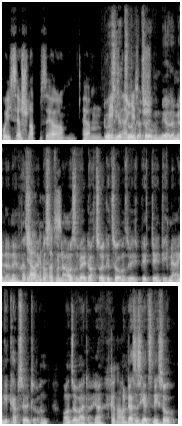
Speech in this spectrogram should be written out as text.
ruhig, sehr schlapp, sehr ähm, Du hast dich ja zurückgezogen, mehr oder minder, ne? Hast ja, dich ein genau bisschen von der Außenwelt auch zurückgezogen, so dich mehr eingekapselt und, und so weiter, ja? Genau. Und das ist jetzt nicht so?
